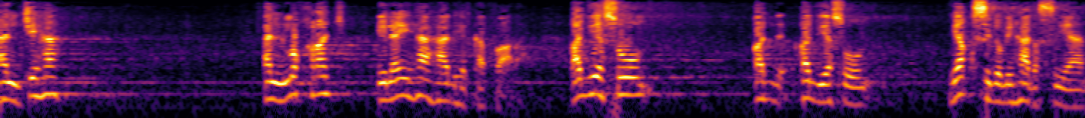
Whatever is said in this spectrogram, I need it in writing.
الجهة المخرج إليها هذه الكفارة. قد يصوم قد قد يصوم يقصد بهذا الصيام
